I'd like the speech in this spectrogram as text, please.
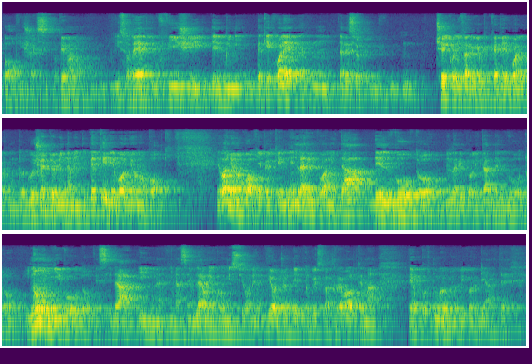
pochi, cioè si potevano i solerti uffici del ministero, perché qual è, adesso cerco di farvi capire qual è il punto, 200 emendamenti, perché ne vogliono pochi? Ne vogliono pochi perché nella ritualità del voto, nella ritualità del voto, in ogni voto che si dà in, in assemblea o in commissione, vi ho già detto questo altre volte ma è opportuno che lo ricordiate,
